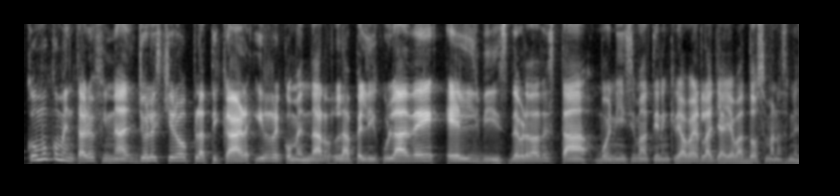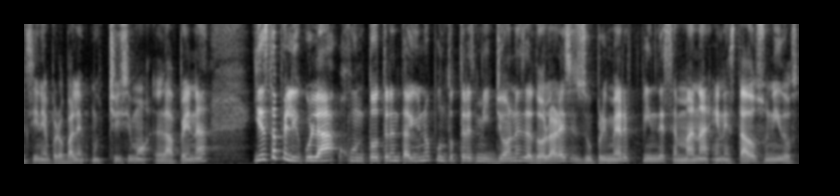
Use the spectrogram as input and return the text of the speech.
Como comentario final, yo les quiero platicar y recomendar la película de Elvis. De verdad está buenísima, tienen que ir a verla, ya lleva dos semanas en el cine, pero vale muchísimo la pena. Y esta película juntó 31.3 millones de dólares en su primer fin de semana en Estados Unidos,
